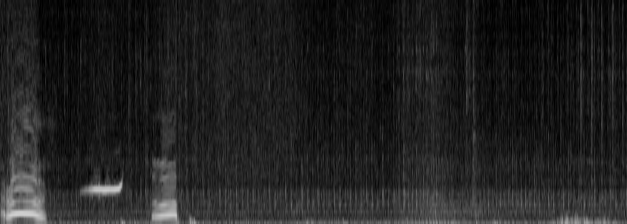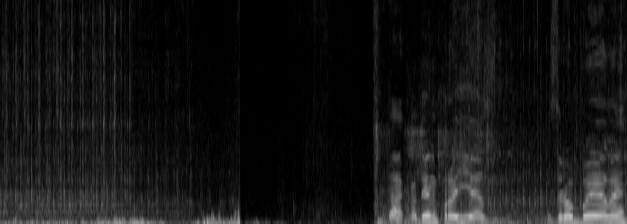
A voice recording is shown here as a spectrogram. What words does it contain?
Руш! Стоп! Так, один проїзд зробили.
